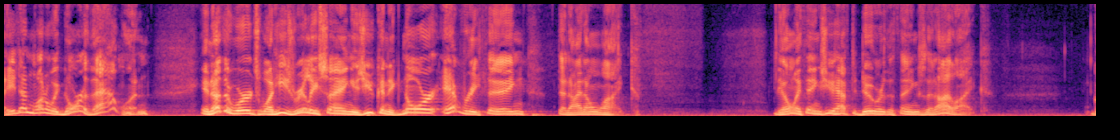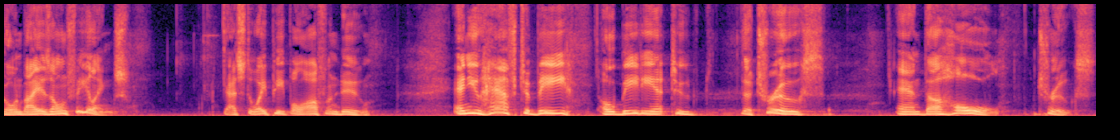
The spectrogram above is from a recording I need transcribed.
He doesn't want to ignore that one. In other words, what he's really saying is you can ignore everything that I don't like. The only things you have to do are the things that I like. Going by his own feelings. That's the way people often do. And you have to be obedient to the truth and the whole truth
